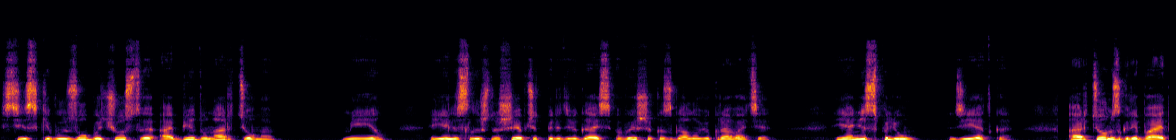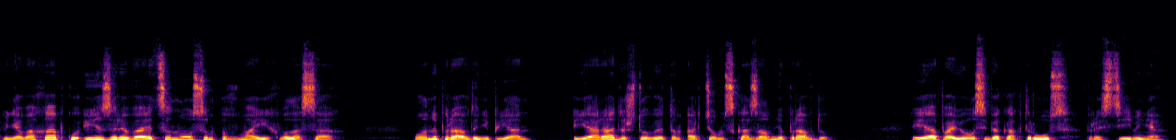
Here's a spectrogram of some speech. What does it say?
Стискиваю зубы, чувствуя обиду на Артема. «Мил», — еле слышно шепчет, передвигаясь выше к изголовью кровати. «Я не сплю, детка. Артем сгребает меня в охапку и зарывается носом в моих волосах. Он и правда не пьян. Я рада, что в этом Артем сказал мне правду. Я повел себя как трус. Прости меня.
